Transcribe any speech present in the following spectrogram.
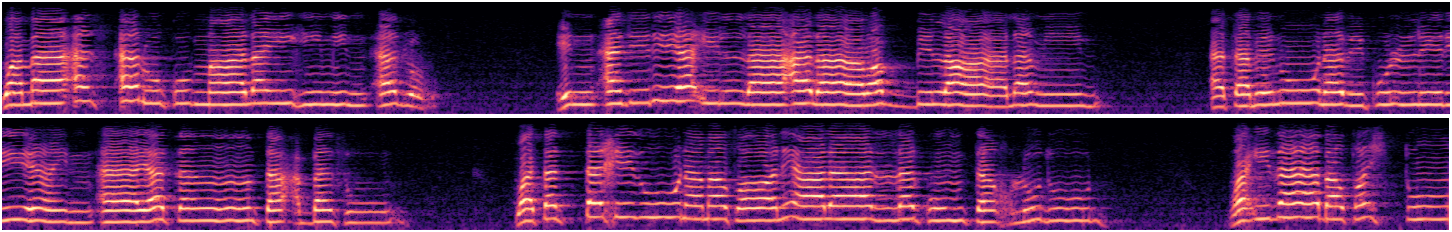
وَمَا أَسْأَلُكُمْ عَلَيْهِ مِنْ أَجْرٍ إِنْ أَجْرِيَ إِلَّا عَلَى رَبِّ الْعَالَمِينَ أَتَبْنُونَ بِكُلِّ رِيعٍ آيَةً تَعْبَثُونَ وَتَتَّخِذُونَ مَصَانِعَ لَعَلَّكُمْ تَخْلُدُونَ وَإِذَا بَطَشْتُمْ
